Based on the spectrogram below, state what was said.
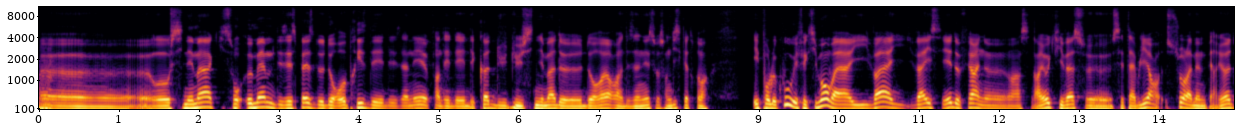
Euh, au cinéma qui sont eux-mêmes des espèces de, de reprises des, années enfin des, des, des codes du, cinéma d'horreur des années 70-80 et pour le coup, effectivement, bah, il, va, il va essayer de faire un scénario qui va s'établir sur la même période.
